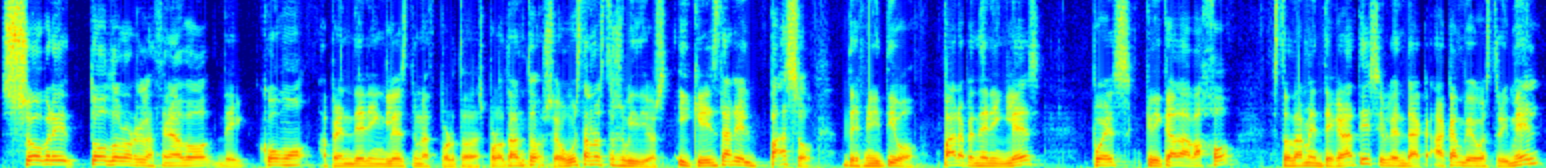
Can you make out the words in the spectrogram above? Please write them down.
sobre todo lo relacionado de cómo aprender inglés de una vez por todas. Por lo tanto, si os gustan nuestros vídeos y queréis dar el paso definitivo para aprender inglés, pues clicad abajo es totalmente gratis, simplemente a, a, cambio de vuestro email,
